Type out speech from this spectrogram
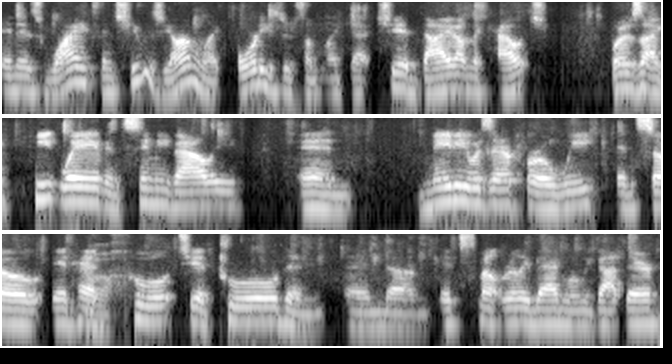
and his wife, and she was young, like 40s or something like that. She had died on the couch. But it was like heat wave in Simi Valley, and maybe was there for a week, and so it had Oh. pooled. She had pooled, and and um, it smelled really bad when we got there.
